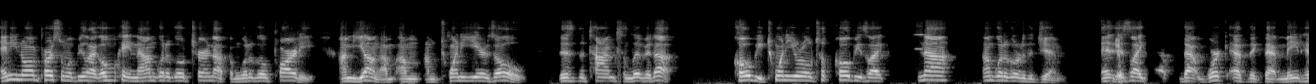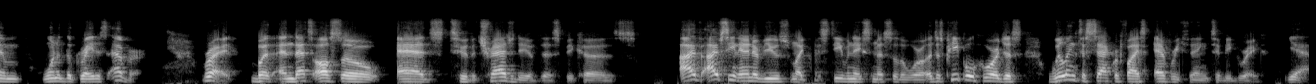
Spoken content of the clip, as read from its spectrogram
Any normal person would be like, okay, now I'm going to go turn up. I'm going to go party. I'm young. I'm, I'm I'm 20 years old. This is the time to live it up. Kobe, 20 year old Kobe's like, nah, I'm going to go to the gym. And yep. it's like that work ethic that made him one of the greatest ever. Right. But, and that's also adds to the tragedy of this because I've, I've seen interviews from like the Stephen A. Smiths of the world, just people who are just willing to sacrifice everything to be great. Yeah.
